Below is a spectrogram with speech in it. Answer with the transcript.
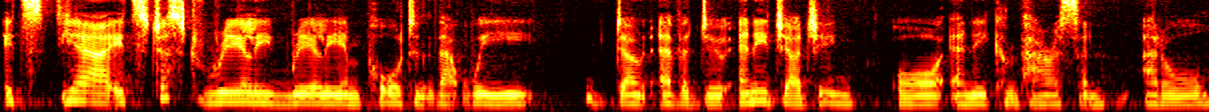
it's yeah it's just really really important that we don't ever do any judging or any comparison at all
